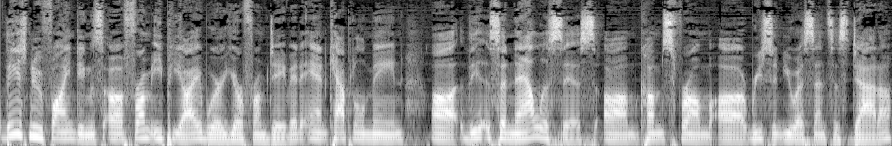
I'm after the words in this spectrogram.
These new findings uh, from EPI, where you're from, David, and Capital Main, uh, this analysis um, comes from uh, recent U.S. Census data.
